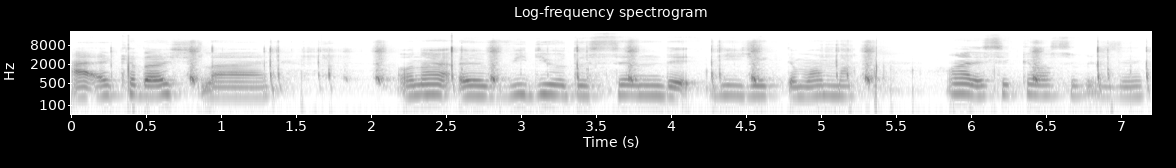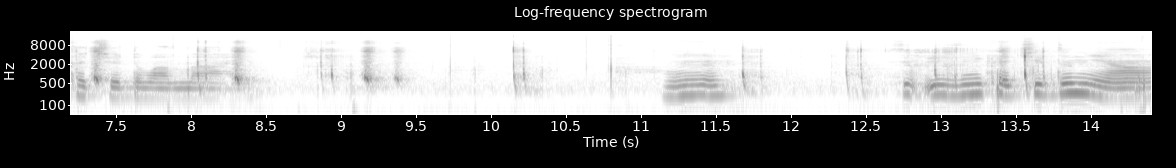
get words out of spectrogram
Arkadaşlar. Ona e, videodasın de diyecektim ama maalesef ki o sürprizini kaçırdı vallahi. Hmm. Sürprizini kaçırdın ya.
